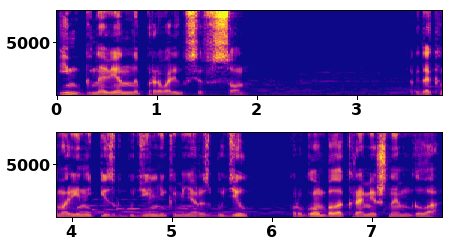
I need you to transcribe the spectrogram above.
и мгновенно провалился в сон. Когда комариный писк будильника меня разбудил, кругом была кромешная мгла.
